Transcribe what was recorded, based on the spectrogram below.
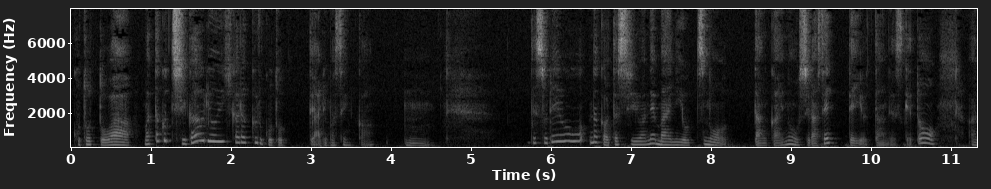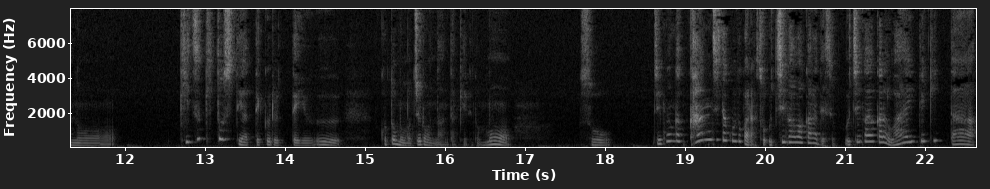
こととは全く違う領域から来ることってありませんか、うん、でそれをなんか私はね前に4つの段階のお知らせって言ったんですけどあの気づきとしてやってくるっていうことももちろんなんだけれどもそう。自分が感じたことからそう内側からですよ。内側から湧いてきた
